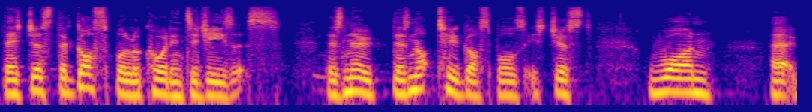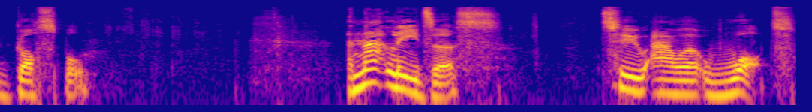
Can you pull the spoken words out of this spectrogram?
There's just the gospel according to Jesus. There's, no, there's not two gospels, it's just one uh, gospel. And that leads us to our what.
